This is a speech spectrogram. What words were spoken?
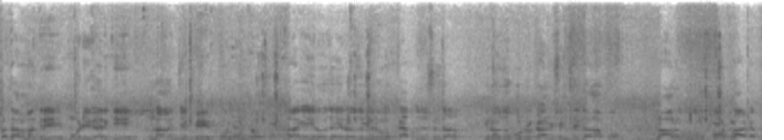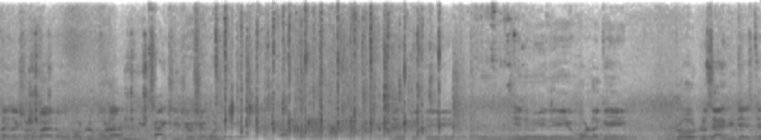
ప్రధానమంత్రి మోడీ గారికి ఉండాలని చెప్పి కోరుకుంటూ అలాగే ఈరోజు ఈరోజు మీరు పేపర్ చూస్తుంటారు ఈరోజు గూడూరు కాన్స్టిట్యున్సీ దాదాపు నాలుగు కోట్ల డెబ్బై లక్షల రూపాయలు రోడ్లు కూడా శాంక్షన్ చేసే విషయం కూడా రాష్ట్రంలో ఎనిమిది ఎనిమిది ఊళ్ళకి రోడ్లు శాంక్షన్ చేస్తే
